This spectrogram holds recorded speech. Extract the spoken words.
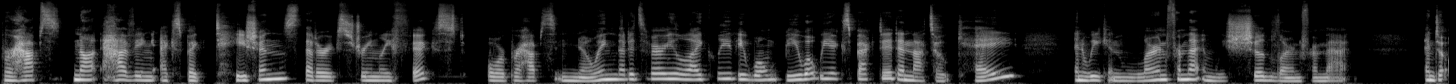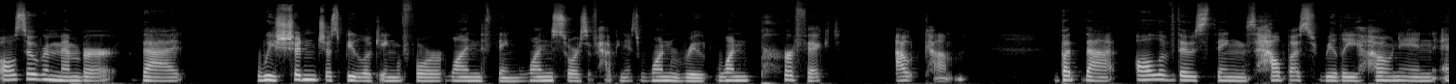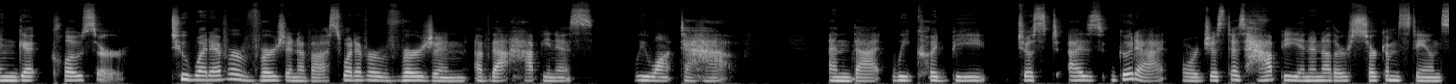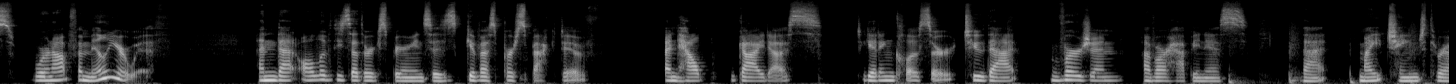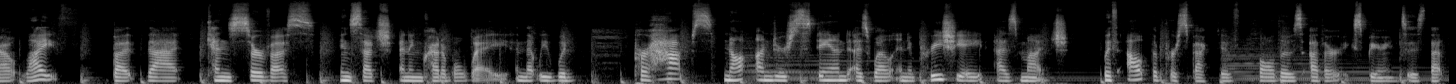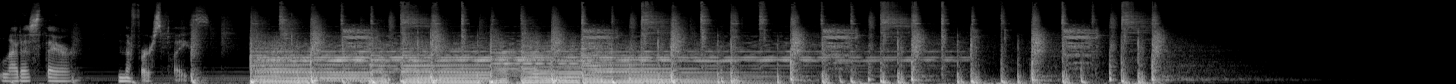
perhaps not having expectations that are extremely fixed, or perhaps knowing that it's very likely it won't be what we expected, and that's okay. And we can learn from that, and we should learn from that. And to also remember that we shouldn't just be looking for one thing, one source of happiness, one route, one perfect outcome, but that all of those things help us really hone in and get closer to whatever version of us, whatever version of that happiness we want to have, and that we could be just as good at or just as happy in another circumstance we're not familiar with and that all of these other experiences give us perspective and help guide us to getting closer to that version of our happiness that might change throughout life, but that can serve us in such an incredible way, and that we would perhaps not understand as well and appreciate as much without the perspective of all those other experiences that led us there in the first place. Thank you.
